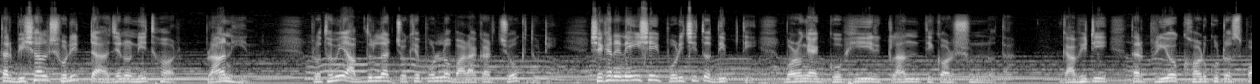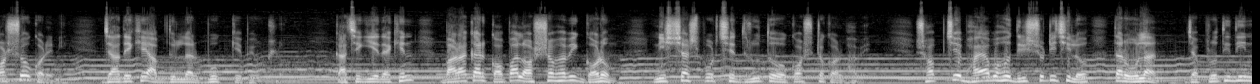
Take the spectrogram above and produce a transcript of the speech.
তার বিশাল শরীরটা যেন নিথর, প্রাণহীন। প্রথমেই আবদুল্লার চোখে পড়ল বারাকার চোখ দুটি। সেখানে নেই সেই পরিচিত দীপ্তি, বরং এক গভীর, ক্লান্তিকর শূন্যতা। গাভীটি তার প্রিয় খড়কুটো স্পর্শও করেনি, যা দেখে আবদুল্লার বুক কেঁপে উঠল। কাছে গিয়ে দেখেন বারাকার কপাল অস্বাভাবিক গরম, নিঃশ্বাস পড়ছে দ্রুত ও কষ্টকরভাবে। সবচেয়ে ভয়াবহ দৃশ্যটি ছিল তার ওলান, যা প্রতিদিন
